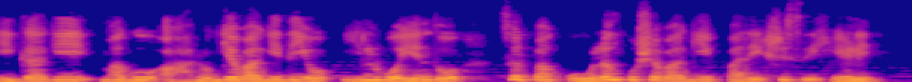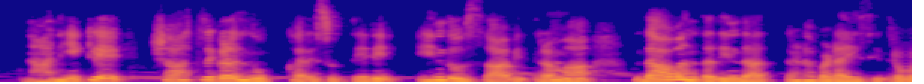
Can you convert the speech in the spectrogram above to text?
ಹೀಗಾಗಿ ಮಗು ಆರೋಗ್ಯವಾಗಿದೆಯೋ ಇಲ್ವೋ ಎಂದು ಸ್ವಲ್ಪ ಕೂಲಂಕುಷವಾಗಿ ಪರೀಕ್ಷಿಸಿ ಹೇಳಿ. ನಾನೀಗಲೇ ಶಾಸ್ತ್ರಿಗಳನ್ನು ಕರೆಸುತ್ತೇನೆ ಎಂದು ಸಾವಿತ್ರಮ್ಮ ದಾವಂತದಿಂದ ತಡಬಡಾಯಿಸಿದರು.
